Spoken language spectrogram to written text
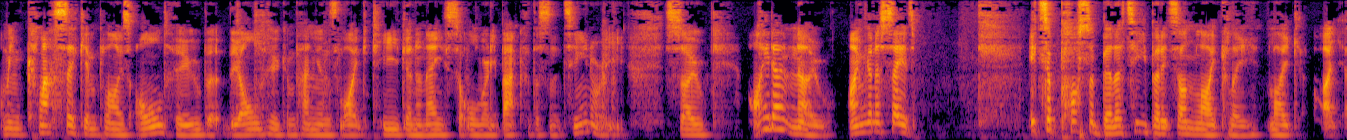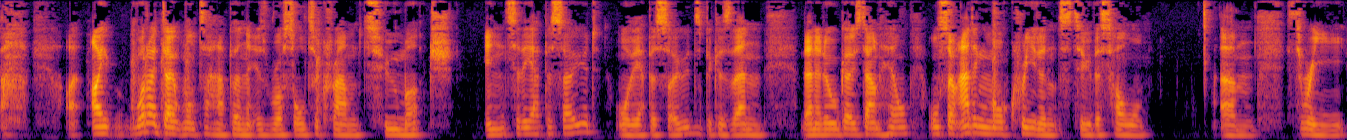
I mean, classic implies old Who, but the old Who companions like Tegan and Ace are already back for the centenary. So, I don't know. I'm going to say it's it's a possibility, but it's unlikely. Like, I, I, I, what I don't want to happen is Russell to cram too much into the episode or the episodes because then then it all goes downhill. Also, adding more credence to this whole um, three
